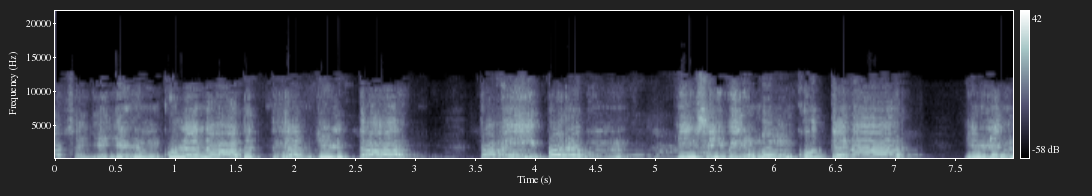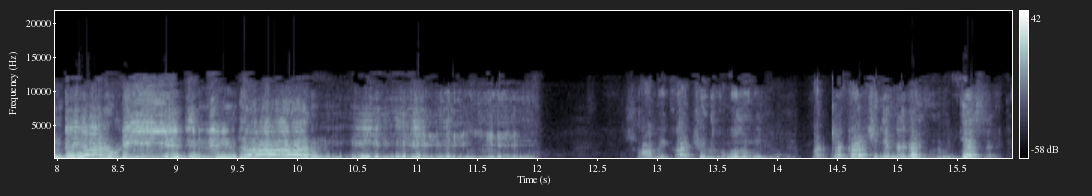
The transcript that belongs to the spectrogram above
அசைய எழும் குலநாதத்து அஞ்செழுத்தார். தமை பரவும் இசை விரும்பும் கூத்தனார். எழுந்து அருளி எதிர் நின்றார். சுவாமி காட்சி கொடுக்கும்போது ஒரு மற்ற காட்சிகள் ஒரு வித்தியாசம் இருக்கு.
